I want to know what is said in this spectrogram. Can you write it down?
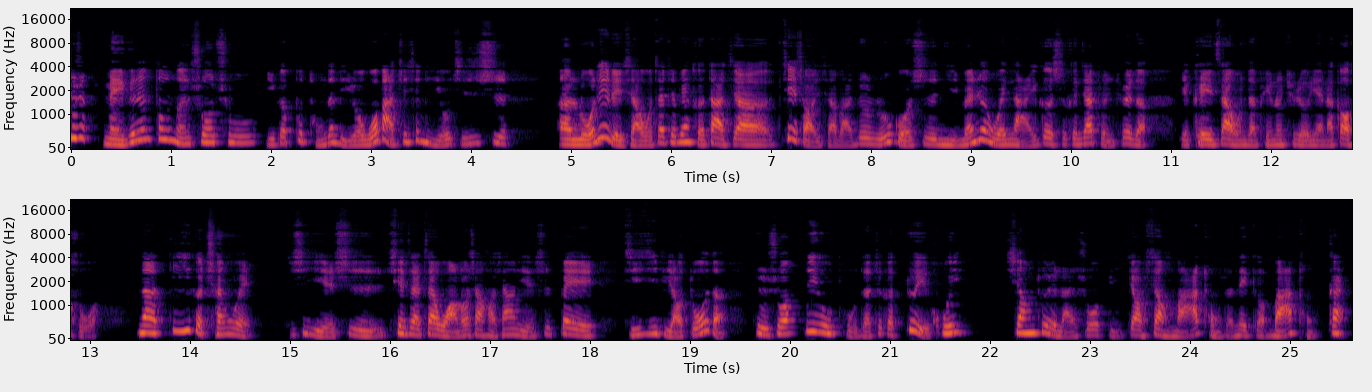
就是每个人都能说出一个不同的理由。我把这些理由其实是。呃，罗列了一下，我在这边和大家介绍一下吧。就是如果是你们认为哪一个是更加准确的，也可以在我们的评论区留言来告诉我。那第一个称谓其实也是现在在网络上好像也是被提及比较多的，就是说利物浦的这个队徽相对来说比较像马桶的那个马桶盖，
